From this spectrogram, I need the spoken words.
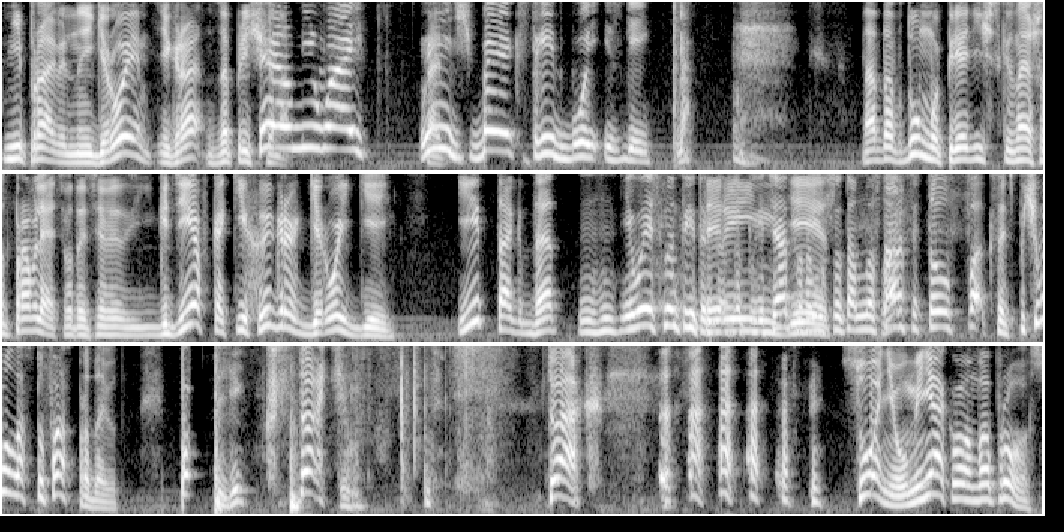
Неправильные герои, игра запрещена. Tell me why which Backstreet Boy is gay. Да. Надо в Думу периодически, знаешь, отправлять вот эти, где, в каких играх герой гей. И тогда... Угу. И Wasteland 3 тогда запретят, потому что там на старте... Last of Us. Кстати, почему Last of Us продают? Кстати. Так. Соня, у меня к вам вопрос.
